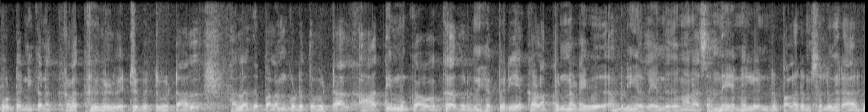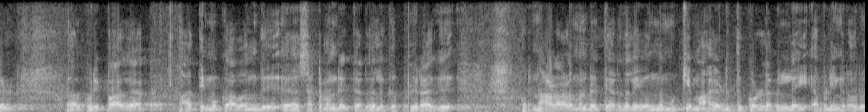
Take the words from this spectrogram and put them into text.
கூட்டணி கணக்கு கணக்குகள் வெற்றி பெற்றுவிட்டால் அல்லது பலம் கொடுத்து விட்டால் அதிமுகவுக்கு அது ஒரு மிகப்பெரிய களப்பின்னடைவு அப்படிங்கிறதுல எந்த விதமான சந்தேகம் இல்லை என்று பலரும் சொல்லுகிறார்கள். குறிப்பாக அதிமுக வந்து சட்டமன்ற தேர்தலுக்கு பிறகு ஒரு நாடாளுமன்ற தேர்தலை வந்து முக்கியமாக எடுத்துக்கொள்ளவில்லை அப்படிங்கிற ஒரு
